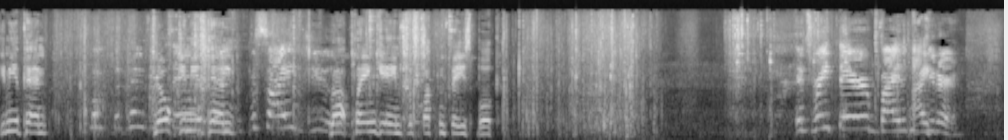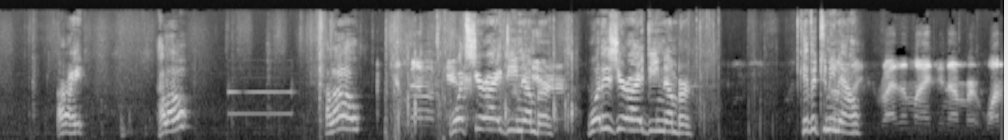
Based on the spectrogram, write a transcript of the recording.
Give me a pen. Pen's No, give me a pen. Beside you. Not playing games with fucking Facebook. It's right there by the I- computer. All right. Hello? Hello? Yes, here. What's your ID number? What is your ID number? Give it to me uh, now. Right, Rather my ID number one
